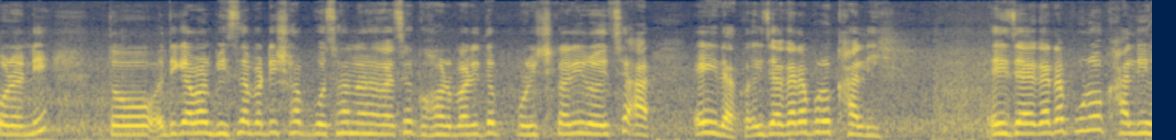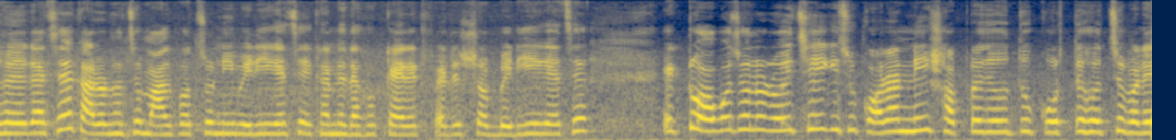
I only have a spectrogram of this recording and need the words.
করে নিই তো এদিকে আমার বিছনাপাটি সব গোছানো হয়ে গেছে ঘর বাড়ি তো পরিষ্কারই রয়েছে। আর এই দেখো, এই জায়গাটা পুরো খালি। এই জায়গাটা পুরো খালি হয়ে গেছে, কারণ হচ্ছে মালপত্র নিয়ে বেরিয়ে গেছে। এখানে দেখো ক্যারেট ফ্যারেট সব বেরিয়ে গেছে। একটু অগোছলো রয়েছেই, কিছু করার নেই। সবটা যেহেতু করতে হচ্ছে মানে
